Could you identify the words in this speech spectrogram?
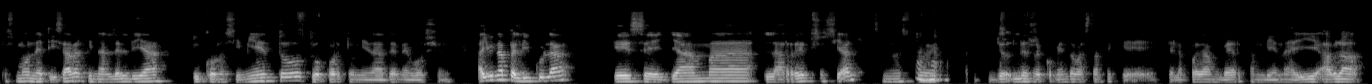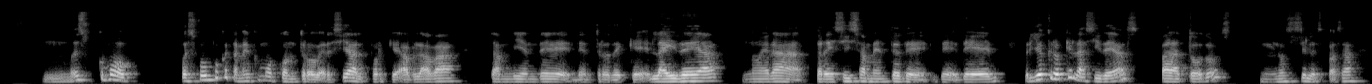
pues, monetizar al final del día tu conocimiento, tu oportunidad de negocio. Hay una película que se llama La Red Social, si no estoy, yo les recomiendo bastante que, que la puedan ver también. Ahí habla, mm, es como, pues fue un poco también como controversial, porque hablaba también de, dentro de que la idea no era precisamente de, de, de él, pero yo creo que las ideas para todos, no sé si les pasa,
